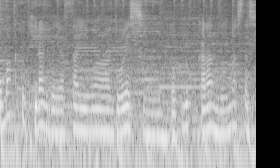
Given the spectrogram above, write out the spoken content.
細かく切られた野菜はドレッシングとよく絡んでいましたし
